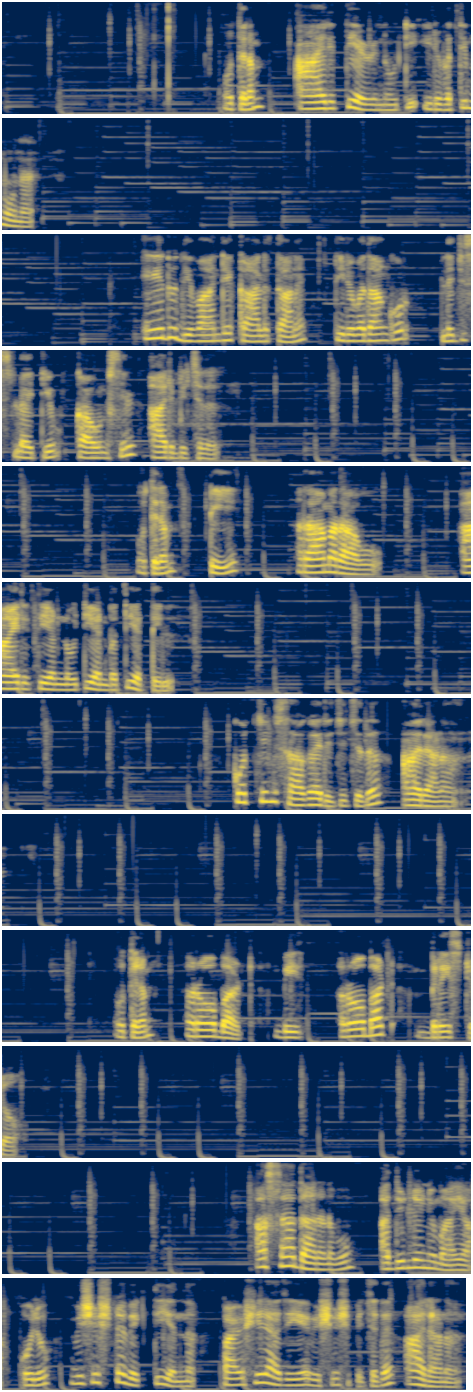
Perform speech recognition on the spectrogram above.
ഉത്തരം ആയിരത്തി എഴുന്നൂറ്റി ഇരുപത്തി മൂന്ന് ഏതു ദിവാന്റെ കാലത്താണ് തിരുവിതാംകൂർ ലെജിസ്ലേറ്റീവ് കൗൺസിൽ ആരംഭിച്ചത്. ഉത്തരം ടി രാമറാവു ആയിരത്തി എണ്ണൂറ്റി എൺപത്തി എട്ടിൽ കൊച്ചിൻ സാഗ രചിച്ചത് ആരാണ്? ഉത്തരം റോബർട്ട് ബി റോബർട്ട് ബ്രിസ്റ്റോ. അസാധാരണവും അതുല്യനുമായ ഒരു വിശിഷ്ട വ്യക്തി എന്ന് പഴശ്ശിരാജയെ വിശേഷിപ്പിച്ചത് ആരാണ്?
